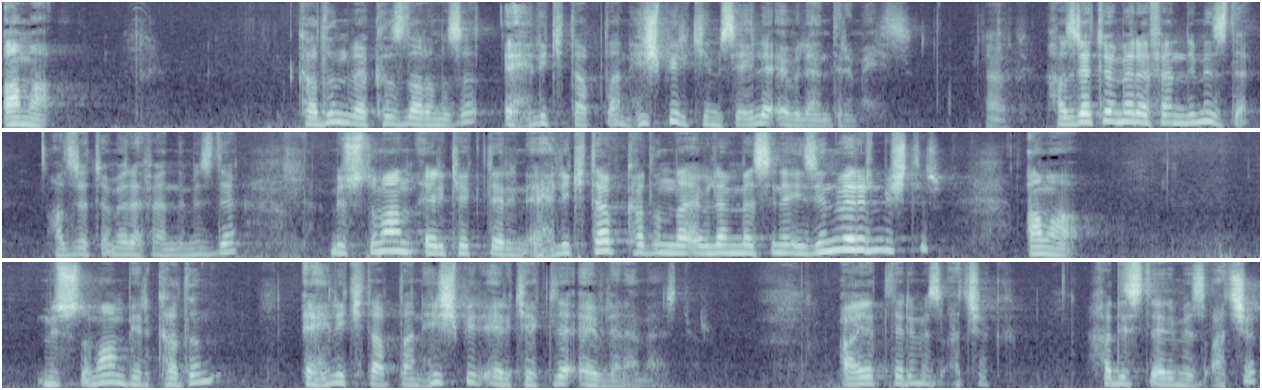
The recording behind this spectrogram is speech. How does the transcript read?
Ama kadın ve kızlarımızı ehli kitaptan hiçbir kimseyle evlendirmeyiz. Evet. Hazreti Ömer Efendimiz de Hazreti Ömer Efendimiz de Müslüman erkeklerin ehli kitap kadınla evlenmesine izin verilmiştir. Ama Müslüman bir kadın ehli kitaptan hiçbir erkekle evlenemez diyor. Ayetlerimiz açık. Hadislerimiz açık.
